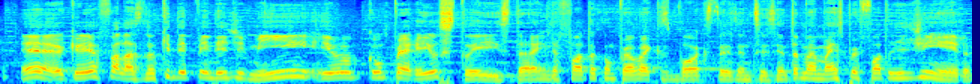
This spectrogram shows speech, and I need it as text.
é, o que eu ia falar, se não que depender de mim, eu comprarei os três, tá? Ainda falta comprar o Xbox 360, mas mais por falta de dinheiro.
